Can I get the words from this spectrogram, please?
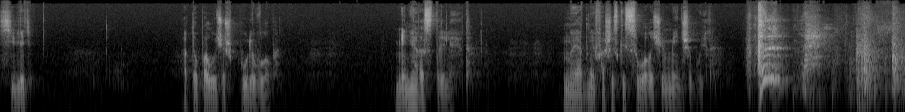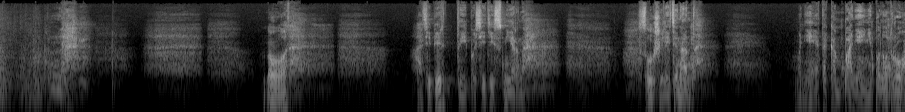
Сидеть? А то получишь пулю в лоб. Меня расстреляют. Но и одной фашистской сволочи меньше будет. Ну вот. А теперь ты посиди смирно. Слушай, лейтенант, мне эта компания не по нутру.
